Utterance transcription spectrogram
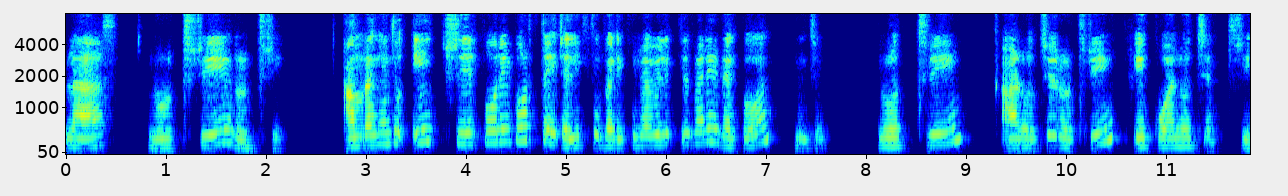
Plus root three root three আমরা কিন্তু এই থ্রি থ্রির পরিবর্তে এটা লিখতে পারি। কীভাবে লিখতে পারি? দেখো রোড থ্রি আর হচ্ছে রোড থ্রি ইকুয়াল হচ্ছে থ্রি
